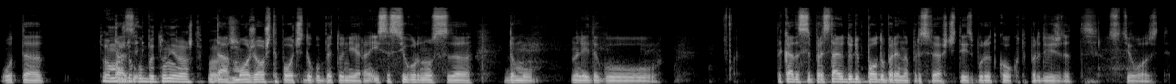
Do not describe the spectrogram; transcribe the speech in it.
от това може тази... да го бетонира още повече. Да, може още повече да го бетонира и със сигурност да му, нали, да го така да се представи дори по-добре на предстоящите избори, отколкото предвиждат стилозите.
